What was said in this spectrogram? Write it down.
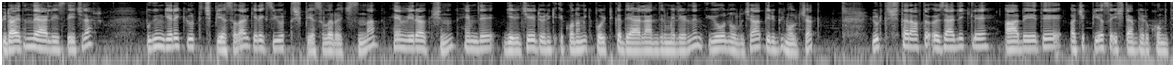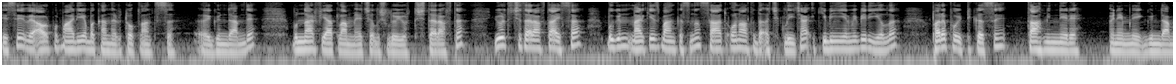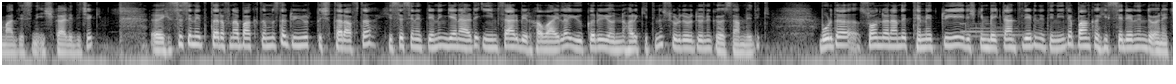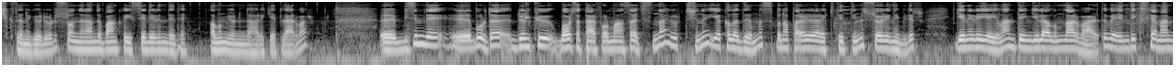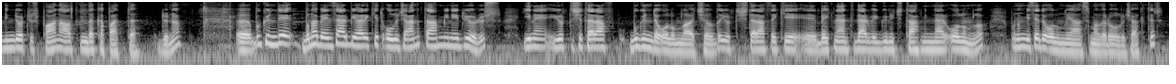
Günaydın değerli izleyiciler. Bugün gerek yurt içi piyasalar gerekse yurt dışı piyasalar açısından hem veri akışının hem de geleceğe dönük ekonomik politika değerlendirmelerinin yoğun olacağı bir gün olacak. Yurt dışı tarafta özellikle ABD Açık Piyasa İşlemleri Komitesi ve Avrupa Maliye Bakanları toplantısı e, gündemde. Bunlar fiyatlanmaya çalışılıyor yurt dışı tarafta. Yurt içi tarafta ise bugün Merkez Bankası'nın saat 16'da açıklayacağı 2021 yılı para politikası tahminleri önemli gündem maddesini işgal edecek. E, hisse senedi tarafına baktığımızda dün yurt dışı tarafta hisse senetlerinin genelde iyimser bir havayla yukarı yönlü hareketini sürdürdüğünü gözlemledik. Burada son dönemde temettüye ilişkin beklentileri nedeniyle banka hisselerinin de öne çıktığını görüyoruz. Son dönemde banka hisselerinde de alım yönünde hareketler var. Ee, bizim de e, burada dünkü borsa performansı açısından yurt dışını yakaladığımız, buna paralel hareket ettiğimiz söylenebilir. Genele yayılan dengeli alımlar vardı ve endeks hemen 1400 puan altında kapattı dünü. Ee, bugün de buna benzer bir hareket olacağını tahmin ediyoruz. Yine yurt dışı taraf bugün de olumlu açıldı. Yurt dışı taraftaki e, beklentiler ve gün içi tahminler olumlu. Bunun bize de olumlu yansımaları olacaktır.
